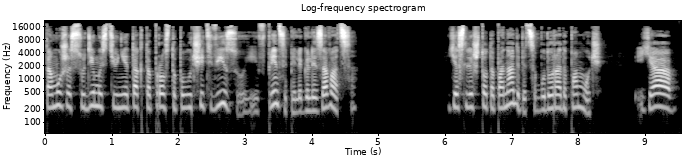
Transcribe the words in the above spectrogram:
к тому же с судимостью не так-то просто получить визу и, в принципе, легализоваться. Если что-то понадобится, буду рада помочь. Я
